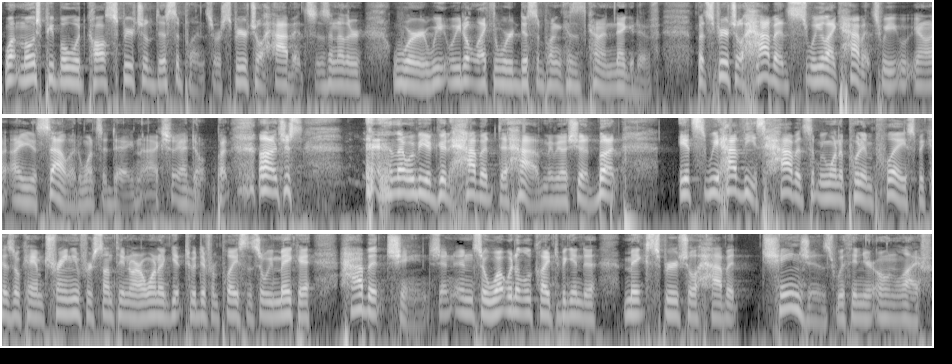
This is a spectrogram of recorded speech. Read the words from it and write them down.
what most people would call spiritual disciplines or spiritual habits, is another word. We, we don't like the word discipline because it's kind of negative. But spiritual habits, we like habits. We, you know, I eat a salad once a day. No, actually, I don't. But uh, just that would be a good habit to have. Maybe I should. But it's we have these habits that we want to put in place because okay i'm training for something or i want to get to a different place and so we make a habit change. And, and so what would it look like to begin to make spiritual habit changes within your own life?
